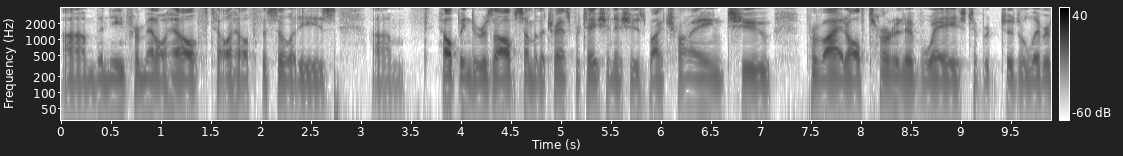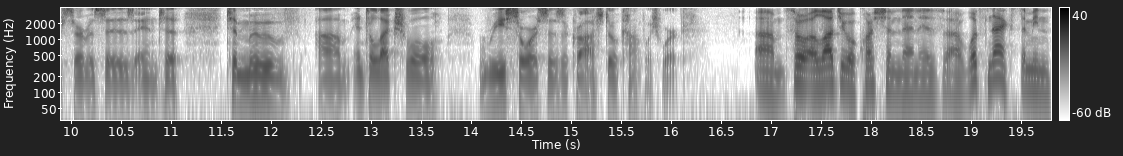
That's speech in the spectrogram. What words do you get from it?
um, the need for mental health, telehealth facilities, um, helping to resolve some of the transportation issues by trying to provide alternative ways to, to deliver services and to, to move um, intellectual resources across to accomplish work. Um, so a logical question then is, uh, what's next? I mean,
